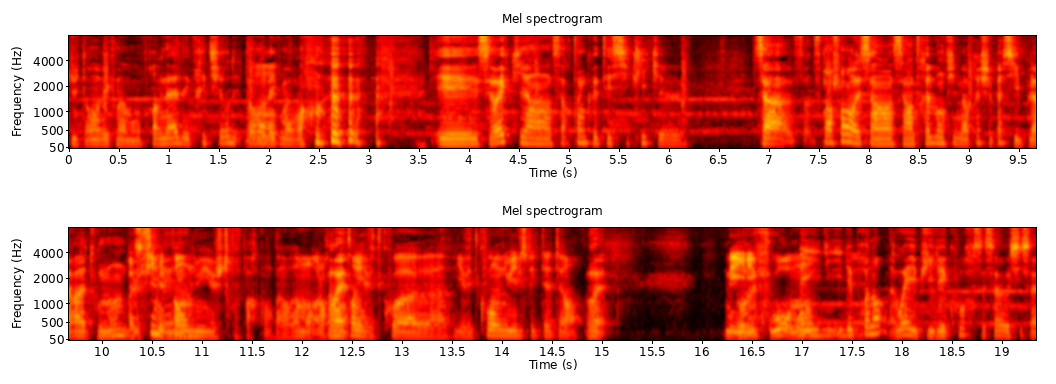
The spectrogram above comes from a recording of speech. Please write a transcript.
du temps avec maman. Promenade, écriture, du temps avec maman. Et c'est vrai qu'il y a un certain côté cyclique. Un- franchement, ouais, c'est un, un très bon film. Après, je sais pas s'il plaira à tout le monde. Bah, le film est pas ennuyeux, je trouve, par contre, hein, vraiment. Alors Ouais. pourtant, il y avait de quoi, euh, il y avait de quoi ennuyer le spectateur. hein. Ouais. Mais il est court au moins. Mais il, il est prenant. Ouais, et puis il est court, c'est ça aussi, ça,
